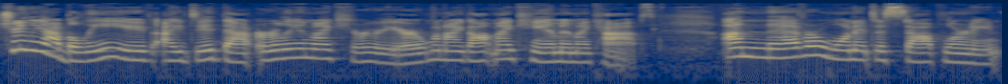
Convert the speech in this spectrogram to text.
Truly, I believe I did that early in my career when I got my CAM and my CAPS. I never wanted to stop learning.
